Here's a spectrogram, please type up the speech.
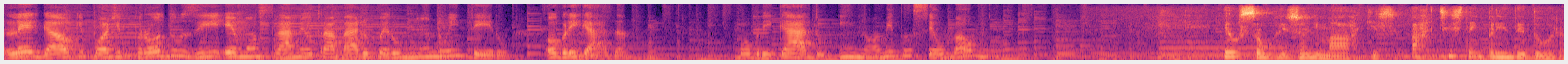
legal que pode produzir e mostrar meu trabalho pelo mundo inteiro. Obrigada. Obrigado em nome do seu Valmir. Eu sou Rejane Marques, artista empreendedora.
